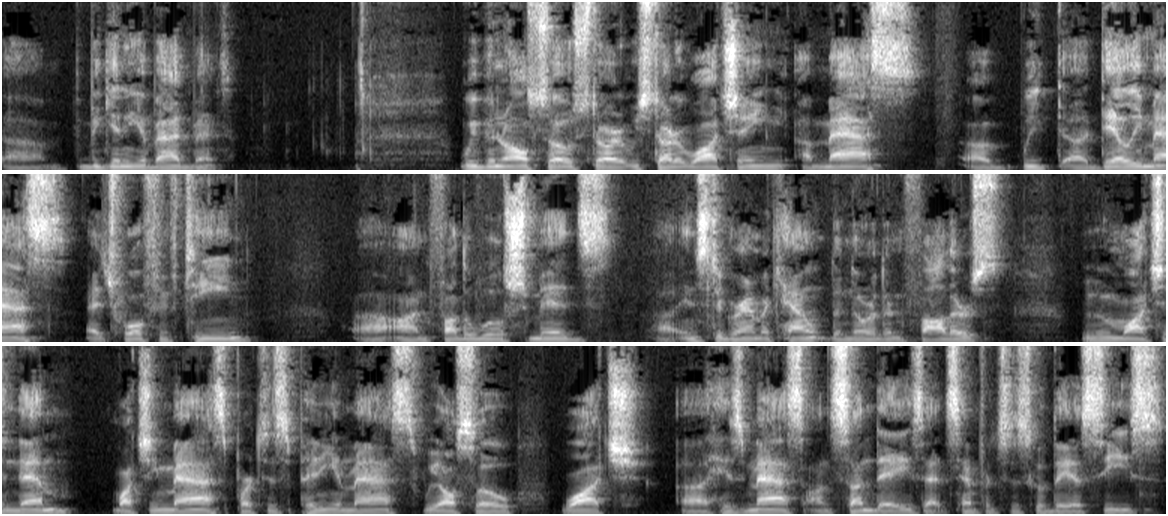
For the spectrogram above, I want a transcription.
um, the beginning of Advent. We've been also started. We started watching a mass, a week daily mass at twelve fifteen uh, on Father Will Schmid's uh, Instagram account, the Northern Fathers. We've been watching them, watching mass, participating in mass. We also watch uh, his mass on Sundays at San Francisco de Assis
